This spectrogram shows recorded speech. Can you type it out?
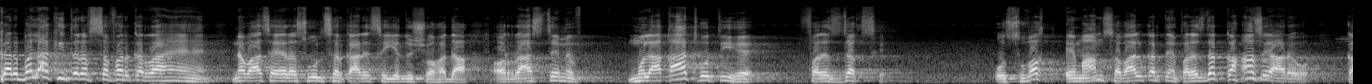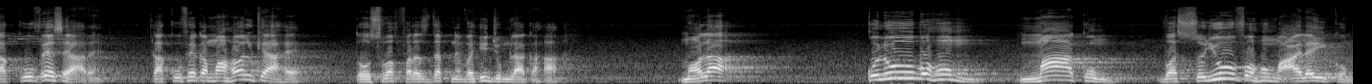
करबला की तरफ़ सफ़र कर रहे हैं नवास रसूल सरकार सैदुलशहदा और रास्ते में मुलाकात होती है फरजदक से। उस वक्त इमाम सवाल करते हैं फरजदक कहाँ से आ रहे हो? का कूफे से आ रहे हैं। का कूफे का माहौल क्या है? तो उस वक्त फरजदक ने वही जुमला कहा, मौला कुलूब हम माकुम व सयूफ हम अलैकुम।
